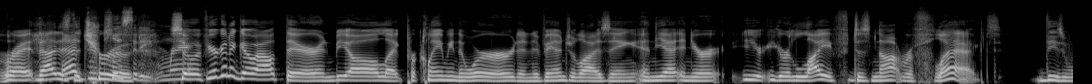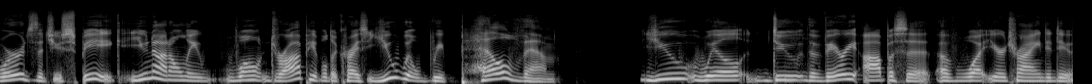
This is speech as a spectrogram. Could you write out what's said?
Right? That is That the duplicity. truth. So if you're going to go out there and be all like proclaiming the word and evangelizing and yet in your your your life does not reflect these words that you speak, you not only won't draw people to Christ, you will repel them. You will do the very opposite of what you're trying to do.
